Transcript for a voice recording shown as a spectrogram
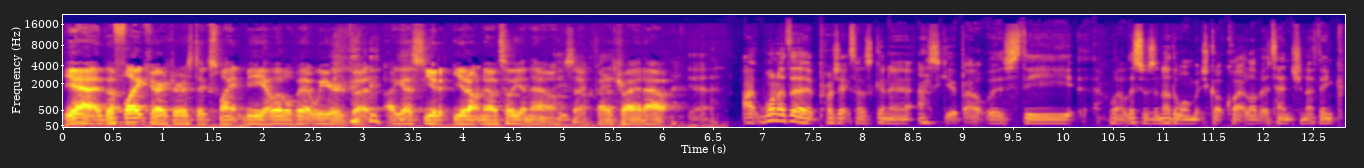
Yeah, the flight characteristics might be a little bit weird, but I guess you you don't know till you know. So gotta try it out. Yeah. I, one of the projects I was going to ask you about was the well, this was another one which got quite a lot of attention, I think,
